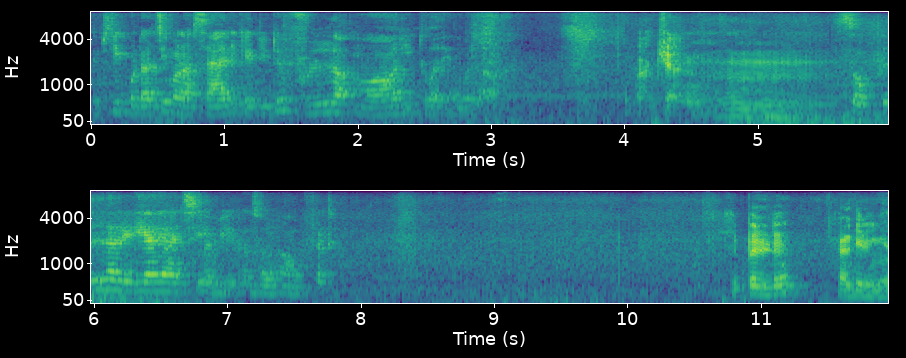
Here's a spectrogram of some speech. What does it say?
லிப்ஸ்டிக் போட்டாச்சு இப்போ நான் saree கட்டிட்டு ஃபுல்லாக மாறிட்டு வரேன் உங்களுக்கு. ஆக்ஷன் ஸோ ஃபுல்லாக ரெடியாக ஆச்சு எப்படி இருக்குன்னு சொல்லுங்கள் அவுட்ஃபிட் ஹிப் பெல்ட்டு கழட்டிடுவீங்க.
